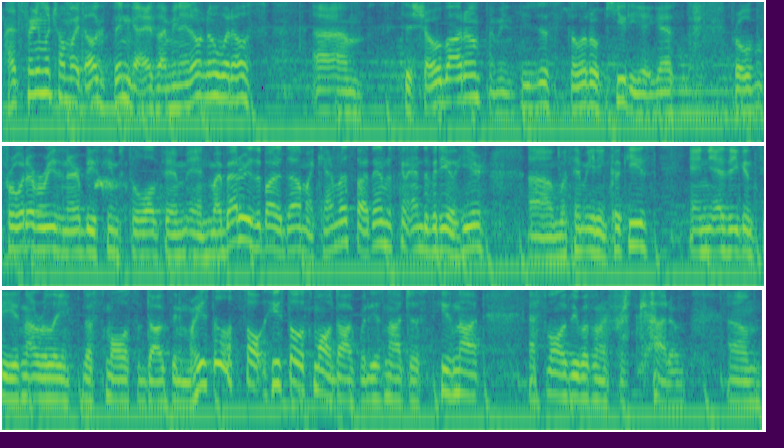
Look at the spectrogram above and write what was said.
that's pretty much how my dog's been, guys. I mean, I don't know what else. Um, to show about him. I mean, he's just a little cutie, I guess. For, for whatever reason, everybody seems to love him. And my battery is about to die on my camera, so I think I'm just to end the video here um, with him eating cookies. And as you can see, he's not really the smallest of dogs anymore. He's still a he's still a small dog, but he's not just, he's not as small as he was when I first got him. Um,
